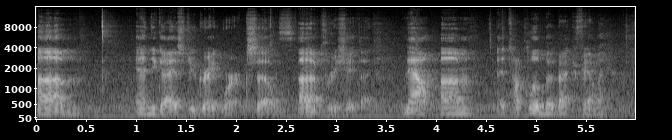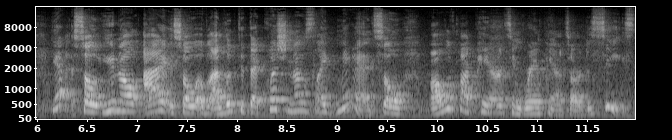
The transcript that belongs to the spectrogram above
um, and you guys do great work. So I you. appreciate that. Now, um, uh, talk a little bit about your family. Yeah, so you know, I so I looked at that question. I was like, man. So all of my parents and grandparents are deceased,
